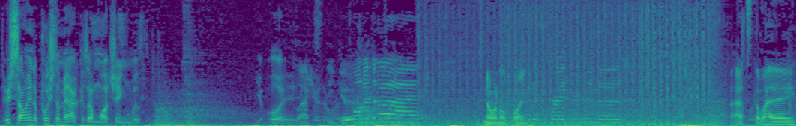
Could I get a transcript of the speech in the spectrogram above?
Do something to push them out because I'm watching with your boy. Lacks the You wanna die? There's no one on point. Get sprayed through windows. That's the way.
